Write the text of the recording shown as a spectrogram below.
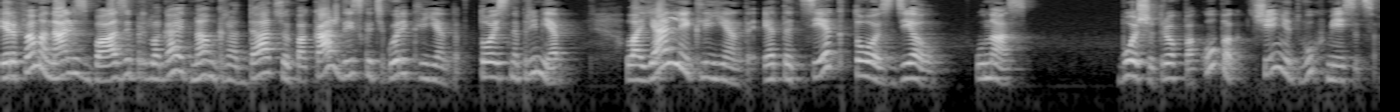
RFM-анализ базы предлагает нам градацию по каждой из категорий клиентов. То есть, например, лояльные клиенты – это те, кто сделал у нас больше трех покупок в течение двух месяцев.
